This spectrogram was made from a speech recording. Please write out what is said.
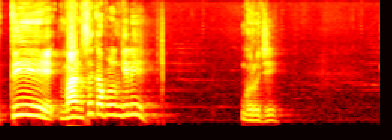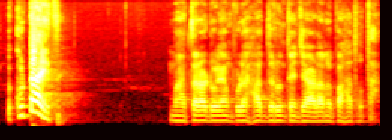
ती माणसं का पळून गेली? गुरुजी. कुठं आहेत म्हातारा डोळ्यांपुढे हात धरून त्यांच्या आडानं पाहत होता.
